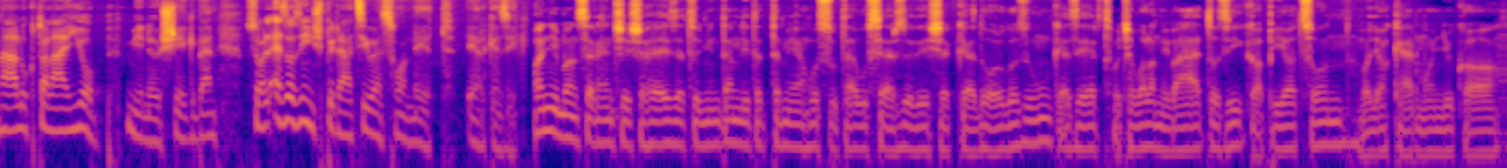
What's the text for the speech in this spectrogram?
náluk talán jobb minőségben. Szóval ez az inspiráció, ez honnét érkezik? Annyiban szerencsés a helyzet, hogy mint említettem, ilyen hosszú távú szerződésekkel dolgozunk, ezért, hogyha valami változik a piacon, vagy akár mondjuk a,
